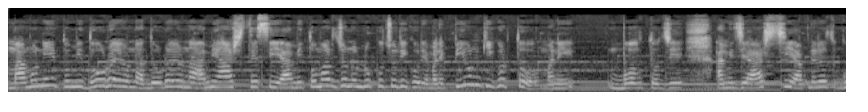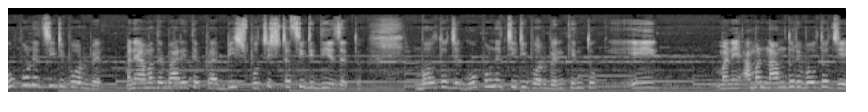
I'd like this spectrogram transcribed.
মামুনি, তুমি দৌড়াইও না দৌড়াইও না, আমি আসতেছি, আমি তোমার জন্য লুকোচুরি করে মানে পিউন কি করতো? মানে বলতো যে, আমি যে আসছি, আপনারা গোপনে চিঠি পড়বেন। মানে আমাদের বাড়িতে প্রায় বিশ পঁচিশটা চিঠি দিয়ে যেত। বলতো যে, গোপনে চিঠি পড়বেন, কিন্তু এই মানে আমার নাম ধরে বলতো যে,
